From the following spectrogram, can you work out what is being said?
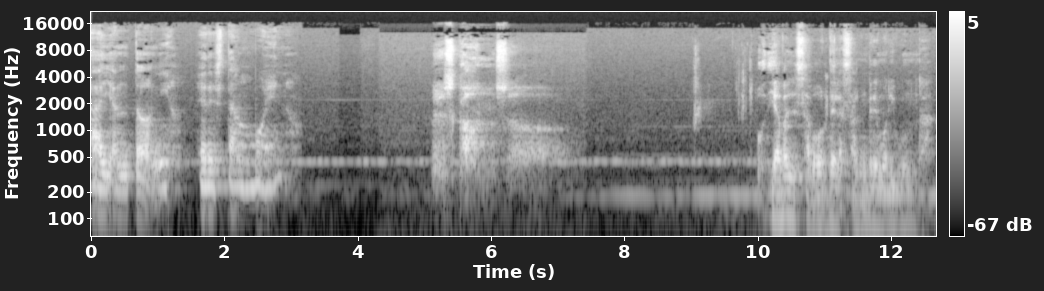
Ay, Antonio, eres tan bueno. Descansa. Odiaba el sabor de la sangre moribunda.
